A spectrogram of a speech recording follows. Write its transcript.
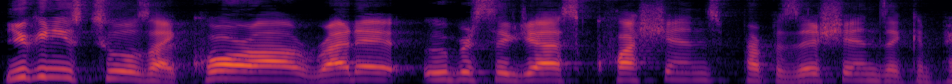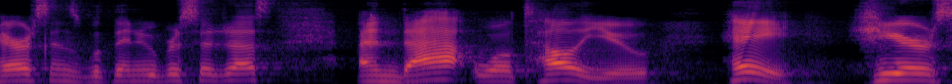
You can use tools like Quora, Reddit, Ubersuggest, questions, prepositions, and comparisons within Ubersuggest, and that will tell you, hey, here's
